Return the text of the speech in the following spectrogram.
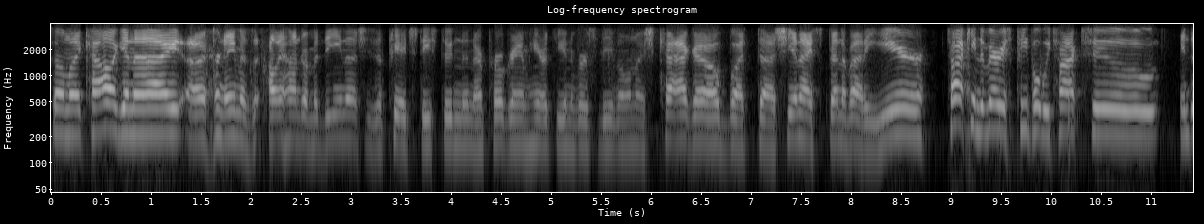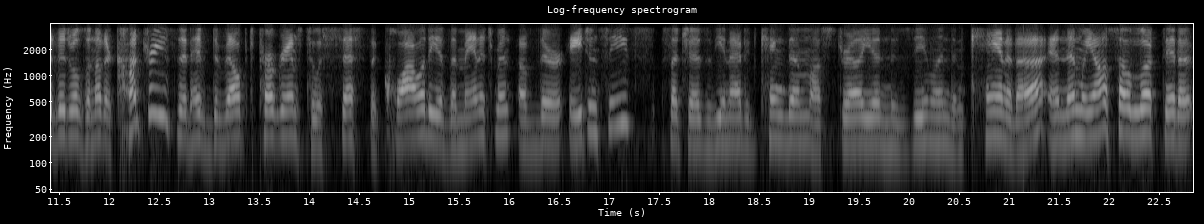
So my colleague and I, uh, her name is Alejandra Medina. She's a PhD student in our program here at the University of Illinois Chicago. But uh, she and I spent about a year talking to various people. We talked to individuals in other countries that have developed programs to assess the quality of the management of their agencies, such as the United Kingdom, Australia, New Zealand, and Canada. And then we also looked at a,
